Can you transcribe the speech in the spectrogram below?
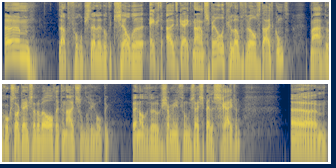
Um, laat ik vooropstellen dat ik zelden echt uitkijk naar een spel. Ik geloof het wel als het uitkomt. Maar de Rockstar Games zijn er wel altijd een uitzondering op. Ik ben altijd heel gecharmeerd van hoe zij spellen schrijven. Um,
